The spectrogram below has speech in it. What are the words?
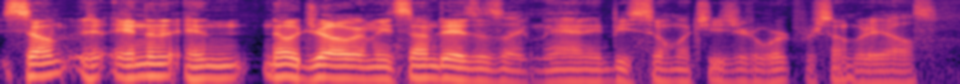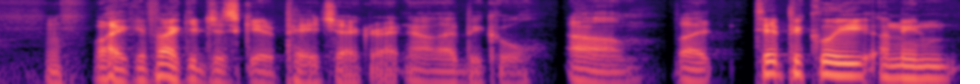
some in in no joke. I mean, some days it's like, man, it'd be so much easier to work for somebody else. like if I could just get a paycheck right now, that'd be cool. Um, but typically, I mean,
